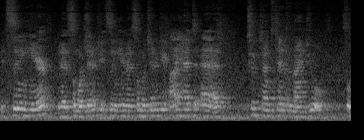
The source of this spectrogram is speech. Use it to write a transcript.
it's sitting here, it has so much energy, it's sitting here, it has so much energy, I had to add 2 times 10 to the 9 joules. So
